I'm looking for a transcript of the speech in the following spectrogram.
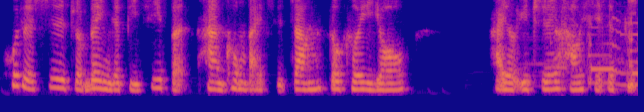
或者是准备你的笔记本和空白纸张都可以哟，还有一支好写的笔。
